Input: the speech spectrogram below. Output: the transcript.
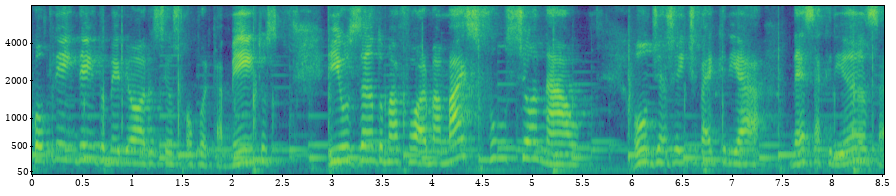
compreendendo melhor os seus comportamentos e usando uma forma mais funcional, onde a gente vai criar nessa criança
